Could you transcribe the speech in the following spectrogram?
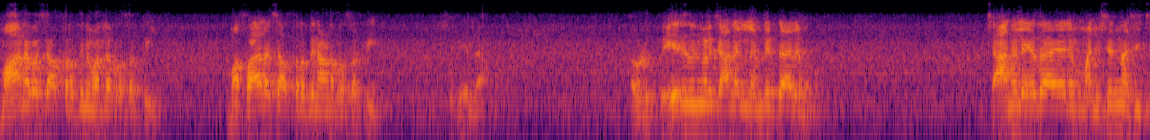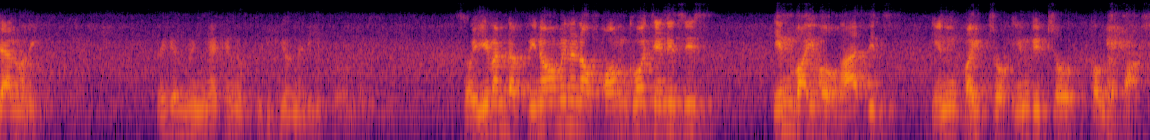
മാനവശാസ്ത്രത്തിനുമല്ല പ്രസക്തി. മസാല ശാസ്ത്രത്തിനാണ് പ്രസക്തി. ശരിയല്ല. അതുകൊണ്ട് പേര് നിങ്ങൾ ചാനലിൽ എന്തിട്ടാലും ചാനൽ ഏതായാലും മനുഷ്യൻ നശിച്ചാൽ മതി. ഇതൊക്കെ നിങ്ങൾക്ക് എങ്ങ് പിടിക്കുമെന്ന് എനിക്ക് തോന്നുന്നു. So even the phenomenon of oncogenesis in vivo has its in vitro in vitro counterpart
